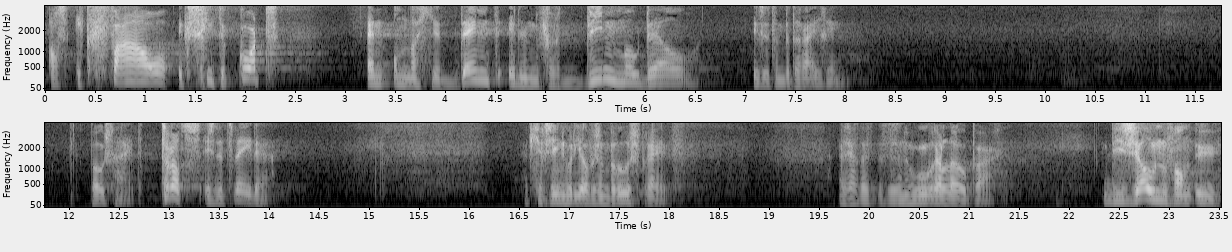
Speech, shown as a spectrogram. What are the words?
als ik faal, ik schiet tekort. En omdat je denkt in een verdienmodel, is het een bedreiging. Trots is de tweede. Heb je gezien hoe hij over zijn broer spreekt? Hij zegt, het is een hoerenloper. Die zoon van u. Hij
